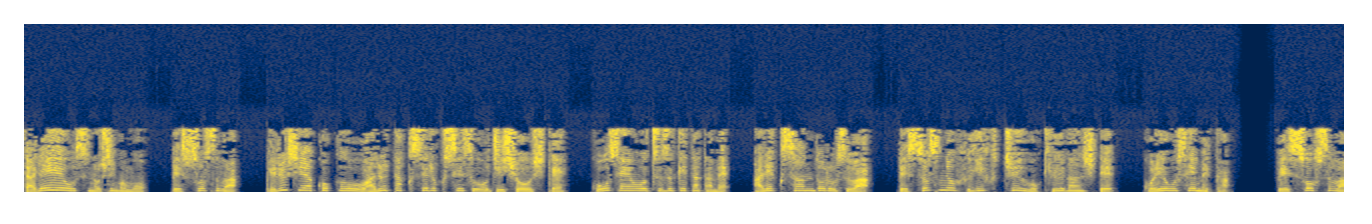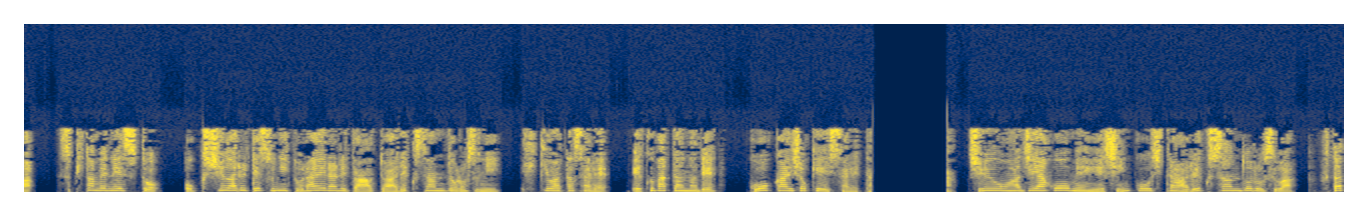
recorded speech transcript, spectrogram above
ダレーオスの死後も、ベッソスはペルシア国王アルタクセルクセスを自称して交戦を続けたため、アレクサンドロスはベッソスの不義不中を求断してこれを攻めた。ベッソスは、スピタメネスとオクシュアルテスに捕らえられた後アレクサンドロスに引き渡され、エクバタナで公開処刑された。中央アジア方面へ侵攻したアレクサンドロスは、再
